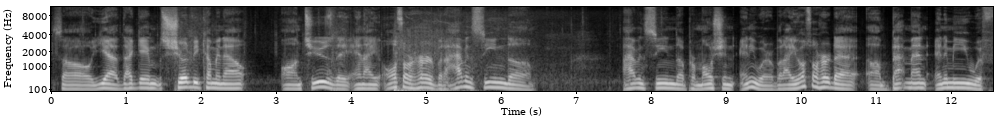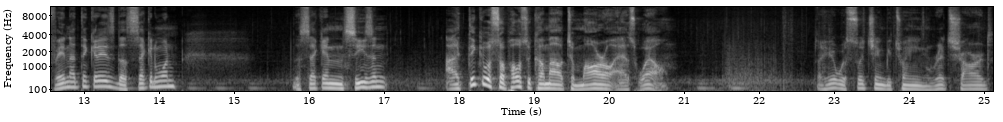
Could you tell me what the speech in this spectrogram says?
So yeah, that game should be coming out on Tuesday, and I also heard, but I haven't seen the I haven't seen the promotion anywhere, but I also heard that uh, Batman Enemy Within, I think it is, the second one, the second season, I think it was supposed to come out tomorrow as well. So here we're switching between red shards.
